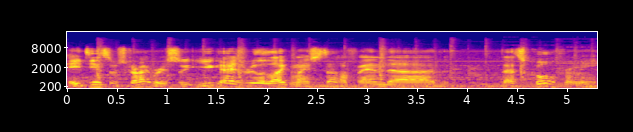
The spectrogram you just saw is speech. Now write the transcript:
18 subscribers so you guys really like my stuff and uh, that's cool for me.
